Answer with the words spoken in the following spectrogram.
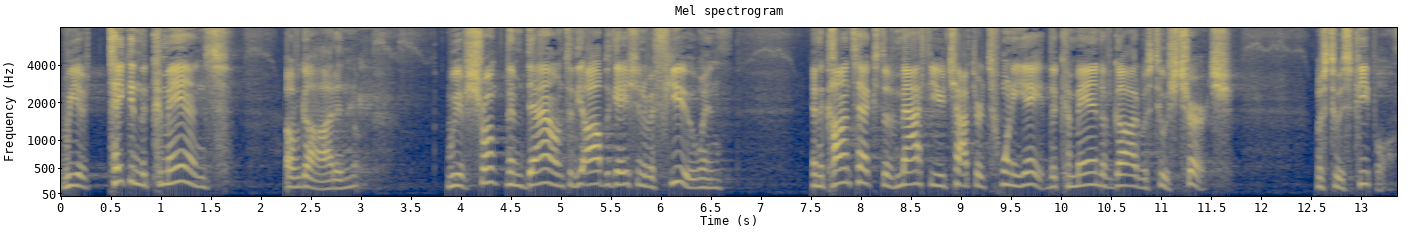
We have taken the commands of God and we have shrunk them down to the obligation of a few. And in the context of Matthew chapter 28, the command of God was to his church, was to his people,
